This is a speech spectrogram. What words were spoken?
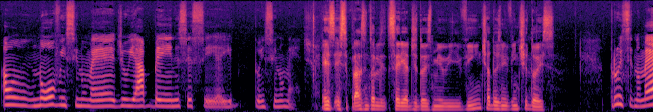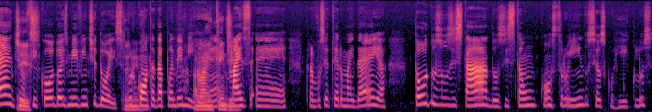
ao novo ensino médio e à BNCC aí do ensino médio. Esse, esse prazo, então, seria de 2020 a 2022? Para o ensino médio Isso. ficou 2022 por conta da pandemia, ah, né? Entendi. Mas é, para você ter uma ideia, todos os estados estão construindo seus currículos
